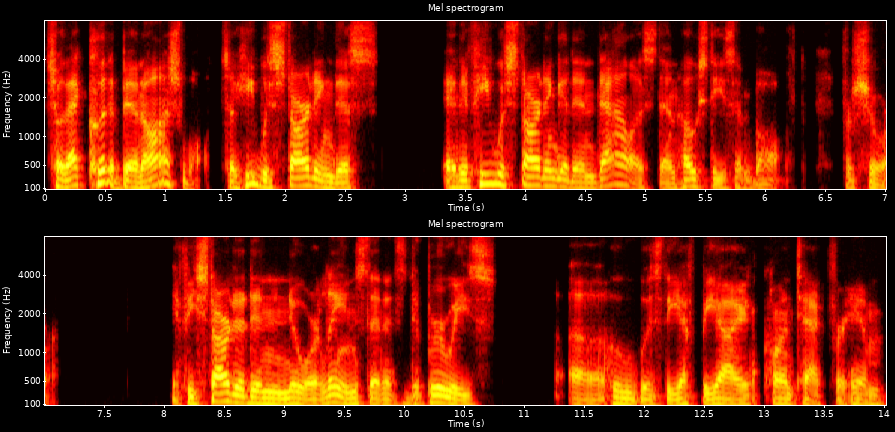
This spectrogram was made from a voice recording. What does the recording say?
So that could have been Oswald. So he was starting this. And if he was starting it in Dallas, then Hosty's involved for sure. If he started in New Orleans, then it's DeBrueys, uh, who was the FBI contact for him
